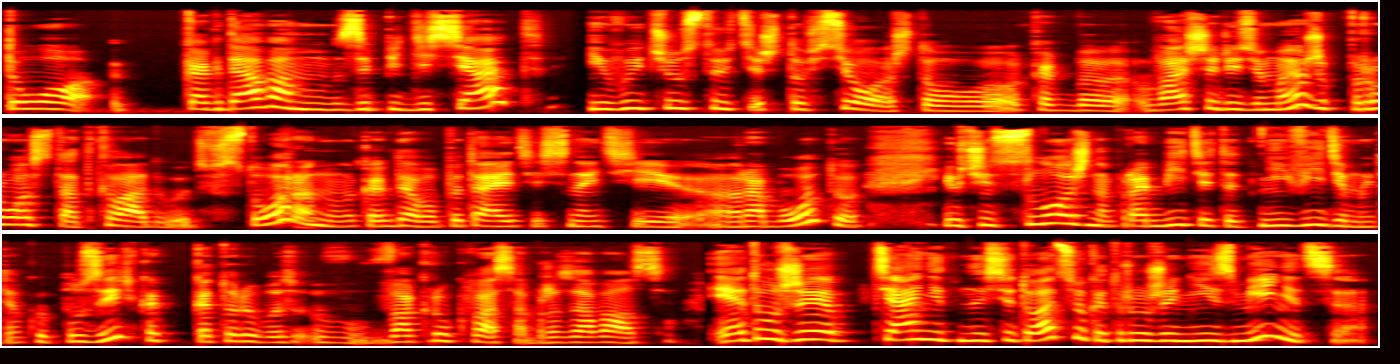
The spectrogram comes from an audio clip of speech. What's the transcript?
то когда вам за 50, и вы чувствуете, что все, что как бы ваше резюме уже просто откладывают в сторону, когда вы пытаетесь найти э, работу, и очень сложно пробить этот невидимый такой пузырь, как, который вокруг вас образовался. И это уже тянет на ситуацию, которая уже не изменится.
